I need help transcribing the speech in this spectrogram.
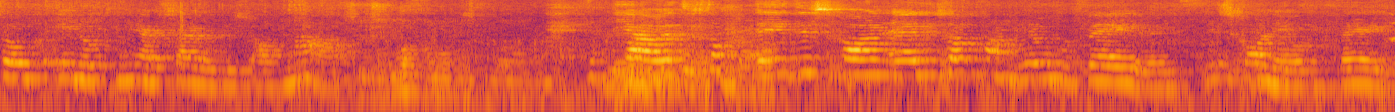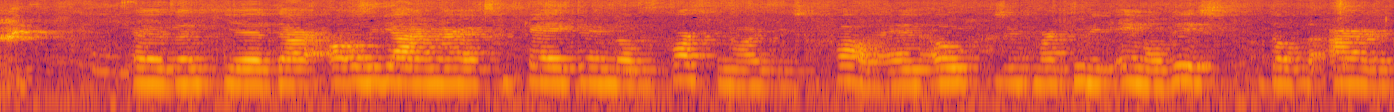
zo geïndoctrineerd zijn we dus allemaal. Is nog van ons gekomen. Ja, het is toch, het is gewoon, het is ook gewoon heel vervelend. Het is gewoon heel vervelend. Uh, dat je daar al die jaren naar hebt gekeken en dat het kwartje nooit is gevallen. En ook, zeg maar, toen ik eenmaal wist dat de aarde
